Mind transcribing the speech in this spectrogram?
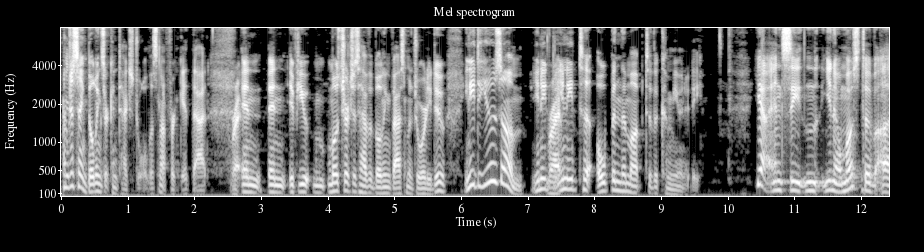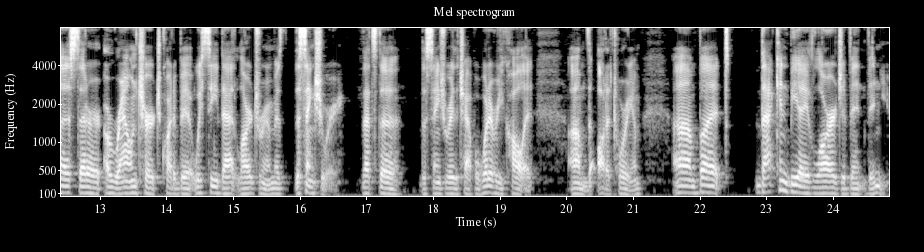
I'm just saying, buildings are contextual. Let's not forget that. Right. And and if you most churches have a building, vast majority do. You need to use them. You need Right. you need to open them up to the community. Yeah, and see, you know, most of us that are around church quite a bit, we see that large room as the sanctuary. That's the the sanctuary, the chapel, whatever you call it, um, the auditorium. Um, but that can be a large event venue.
